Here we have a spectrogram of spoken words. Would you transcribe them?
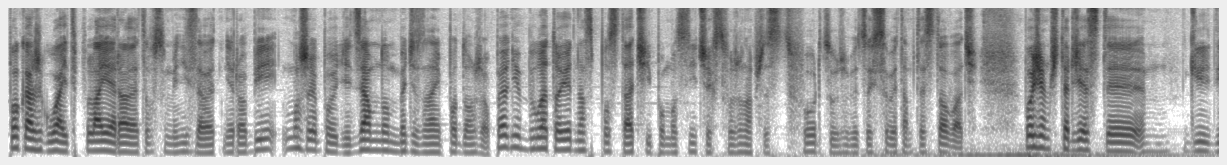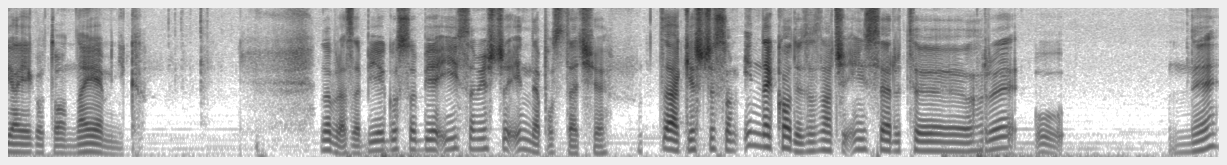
Pokaż White Player, ale to w sumie nic nawet nie robi. Może powiedzieć za mną, będzie za nami podążał. Pewnie była to jedna z postaci pomocniczych stworzona przez twórców, żeby coś sobie tam testować. Poziom 40, mm, gildia jego to najemnik. Dobra, zabiję go sobie i są jeszcze inne postacie. Tak, jeszcze są inne kody, to znaczy insert y, ry, u, ny,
